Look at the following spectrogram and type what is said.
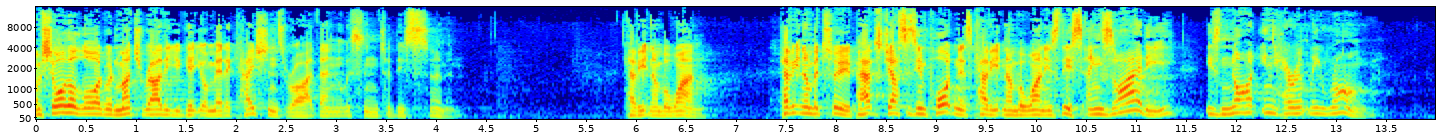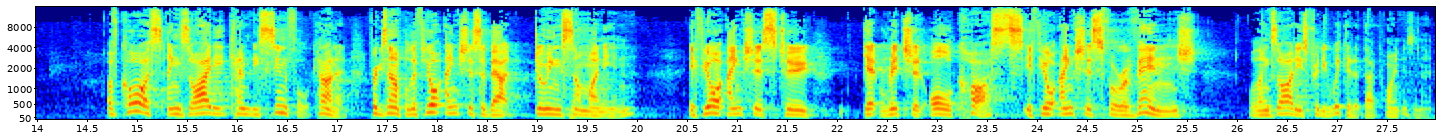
I'm sure the Lord would much rather you get your medications right than listen to this sermon. Caveat number one. Caveat number two, perhaps just as important as caveat number one, is this anxiety is not inherently wrong. Of course, anxiety can be sinful, can't it? For example, if you're anxious about doing someone in, if you're anxious to get rich at all costs, if you're anxious for revenge, well, anxiety is pretty wicked at that point, isn't it?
